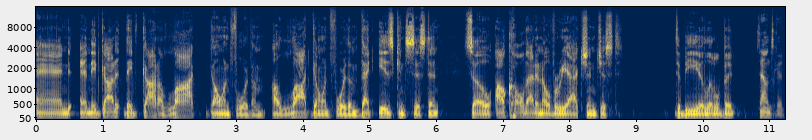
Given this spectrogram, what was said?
And and they've got it. They've got a lot going for them. A lot going for them that is consistent. So I'll call that an overreaction, just to be a little bit sounds good.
